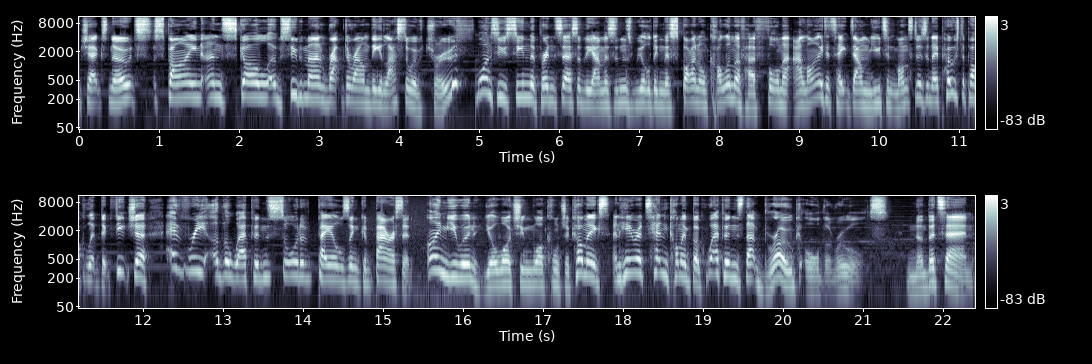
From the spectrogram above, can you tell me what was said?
checks notes, spine and skull of Superman wrapped around the lasso of truth? Once you've seen the Princess of the Amazons wielding the spinal column of her former ally to take down mutant monsters in a post-apocalyptic future, every other weapon sort of pales in comparison. I'm Ewan, you're watching What Culture Comics, and here are 10 comic book weapons that broke all the rules. Number 10.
